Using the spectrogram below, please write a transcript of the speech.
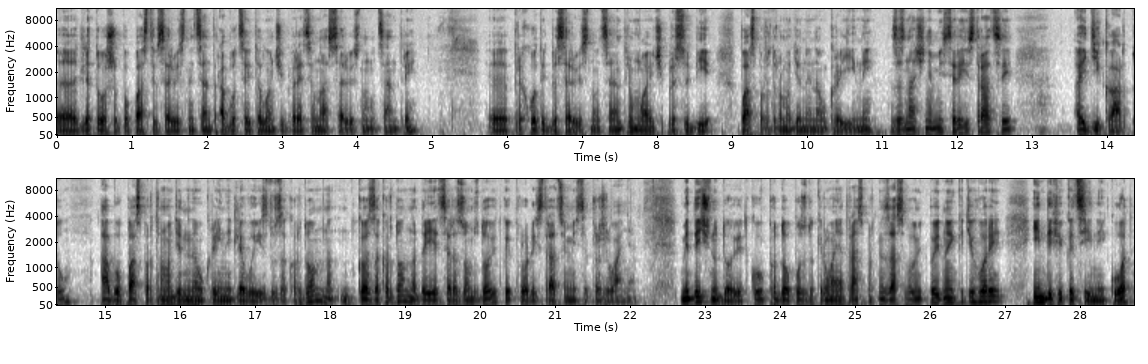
е, для того, щоб попасти в сервісний центр, або цей талончик береться у нас в сервісному центрі. Е, Приходить до сервісного центру, маючи при собі паспорт громадянина України, зазначенням місця реєстрації, ID-карту або паспорт громадянина України для виїзду за кордон. За кордон надається разом з довідкою про реєстрацію місця проживання. Медичну довідку про допуск до керування транспортним засобом відповідної категорії, ідентифікаційний код.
